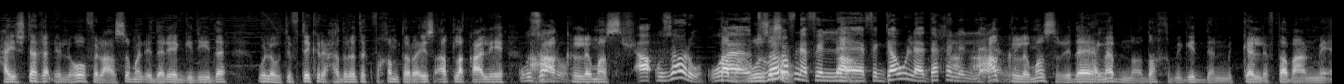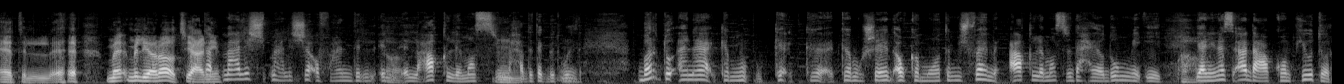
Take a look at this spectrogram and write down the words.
هيشتغل اللي هو في العاصمة الإدارية الجديدة ولو تفتكري حضرتك فخامة الرئيس أطلق عليه وزاره. عقل مصر آه وزاره. وشفنا في آه. في الجولة داخل عقل مصر ده أيوة. مبنى ضخم جدا متكلف طبعا مئات مليارات يعني معلش معلش اقف عند ال- العقل مصر اللي حضرتك بتقول ده برضو أنا كم ك ك كمشاهد أو كمواطن مش فاهم عقل مصر ده هيضم إيه؟ يعني ناس قاعدة على الكمبيوتر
